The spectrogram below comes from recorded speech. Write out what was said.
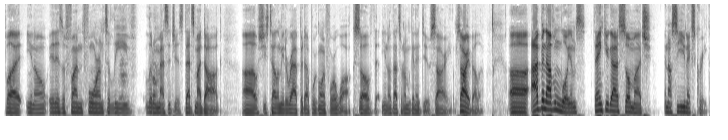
but you know it is a fun forum to leave little messages. That's my dog. Uh, she's telling me to wrap it up. We're going for a walk, so th- you know that's what I'm gonna do. Sorry, I'm sorry, Bella. Uh, I've been Alvin Williams. Thank you guys so much, and I'll see you next creek.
